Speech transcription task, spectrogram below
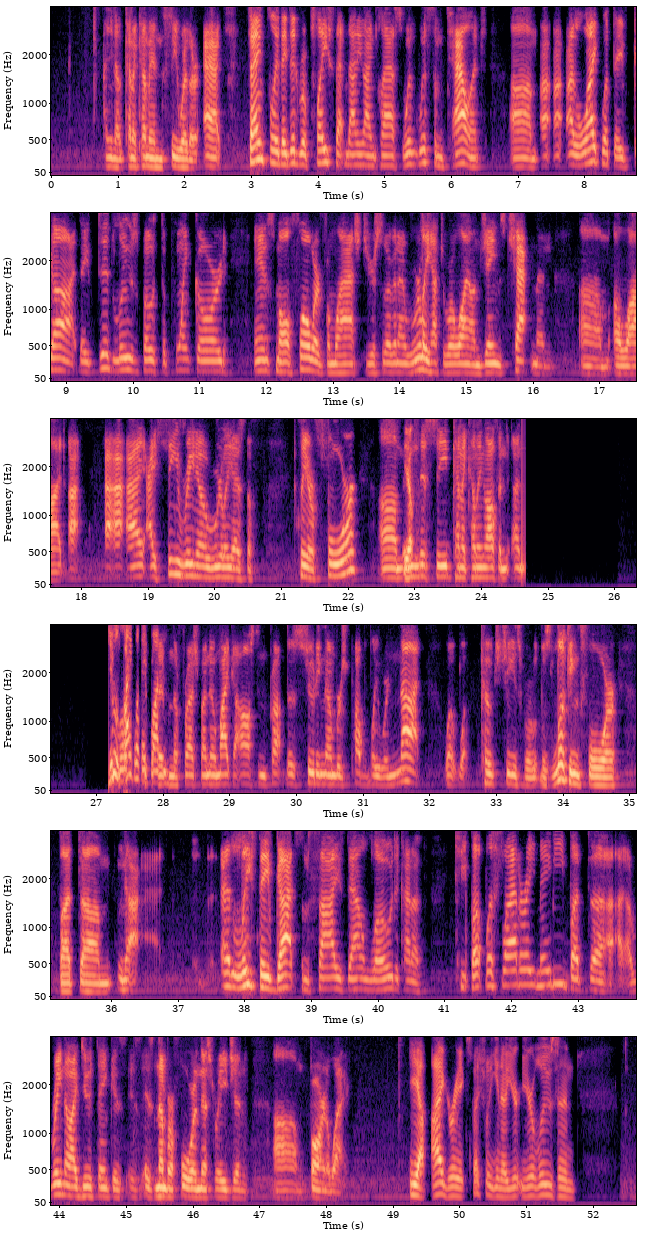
you know, kind of come in and see where they're at. Thankfully, they did replace that 99 class with, with some talent. Um, I, I, like what they've got. They did lose both the point guard and small forward from last year, so they're going to really have to rely on James Chapman um, a lot. I, I, I, see Reno really as the clear four um, yep. in this seed, kind of coming off and. an do like what they brought from the freshman. I know Micah Austin, those shooting numbers probably were not what, what Coach Cheese were, was looking for, but um, you know, at least they've got some size down low to kind of keep up with Slattery, maybe. But uh, Reno, I do think is, is, is number four in this region, um, far and away. Yeah, I agree. Especially, you know, you're you're losing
